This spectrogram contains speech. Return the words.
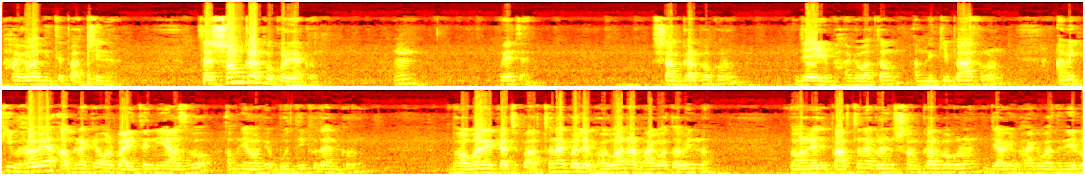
ভাগবত নিতে পারছি না। তার সংকল্প করে রাখুন। হুম? বুঝেছেন? সংকল্প করুন যে, ভাগবতম, আপনি কৃপা করুন। আমি কীভাবে আপনাকে আমার বাড়িতে নিয়ে আসব? আপনি আমাকে বুদ্ধি প্রদান করুন। ভগবানের কাছে প্রার্থনা করলে ভগবান আর ভাগবত অভিন্ন। ভগবানের কাছে প্রার্থনা করুন, সংকল্প করুন যে আমি ভাগবত নেব।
